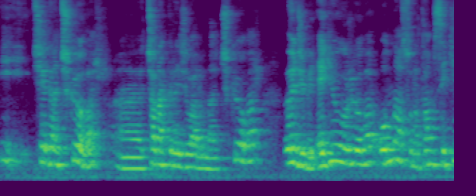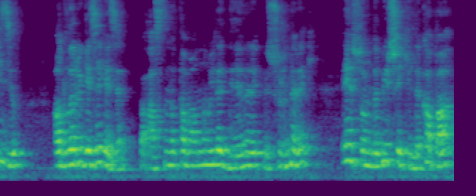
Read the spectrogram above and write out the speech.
İ- şeyden çıkıyorlar, e, Çanakkale civarından çıkıyorlar. Önce bir Ege'ye uğruyorlar. Ondan sonra tam 8 yıl adaları geze geze ve aslında tam anlamıyla dilenerek ve sürünerek en sonunda bir şekilde kapağı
